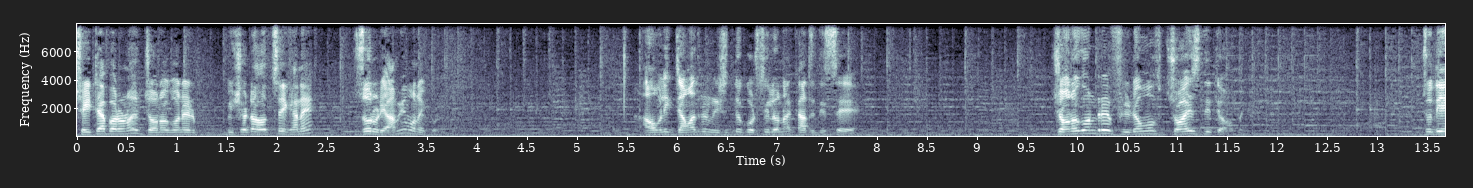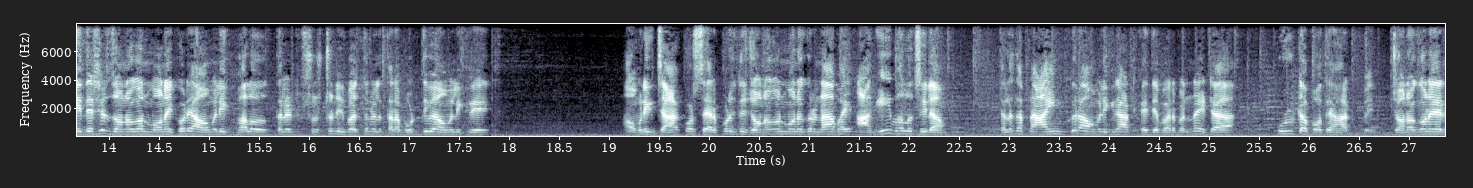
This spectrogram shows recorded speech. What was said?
সেইটা বড় নয়, জনগণের বিষয়টা হচ্ছে এখানে জরুরি, আমি মনে করি। আওয়ামী লীগ জামাতের নিষিদ্ধ করছিল না, কাজে দিছে। জনগণের ফ্রিডম অফ চয়েস দিতে হবে। যদি এই দেশের জনগণ মনে করে আওয়ামী লীগ ভালো, তাহলে সুষ্ঠু নির্বাচন হলে তারা ভোট দিবে আওয়ামী লীগরে। আওয়ামী লীগ যা করছে, এরপরে যদি জনগণ মনে করে, না ভাই, আগেই ভালো ছিলাম, তাহলে তো আপনি আইন করে আওয়ামী লীগরে আটকাইতে পারবেন না, এটা উল্টা পথে হাঁটবে। জনগণের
